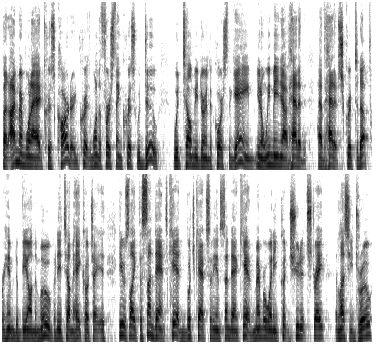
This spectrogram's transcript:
But I remember when I had Cris Carter, and Cris, one of the first things Cris would do would tell me during the course of the game, you know, we may not have had it, have had it scripted up for him to be on the move, but he'd tell me, hey, coach, I, he was like the Sundance Kid, Butch Cassidy and Sundance Kid. Remember when he couldn't shoot it straight unless he drew?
